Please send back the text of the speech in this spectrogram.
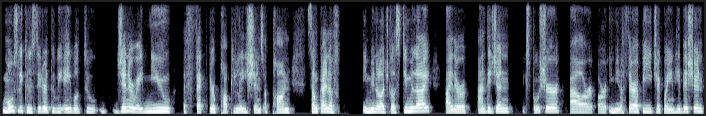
mostly considered to be able to generate new effector populations upon some kind of immunological stimuli, either antigen exposure or, or immunotherapy, checkpoint inhibition,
